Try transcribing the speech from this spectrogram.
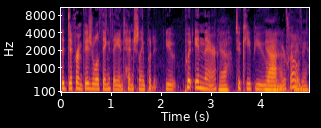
the different visual things they intentionally put it you put in there Yeah. to keep you yeah, on your phone. crazy.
